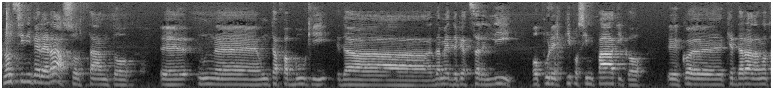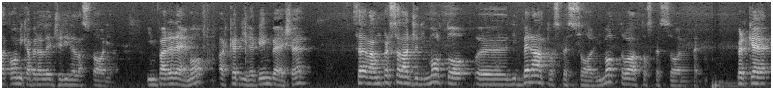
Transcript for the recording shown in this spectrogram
non si rivelerà soltanto eh, un, eh, un, tappabuchi da, da, da piazzare lì oppure il tipo simpatico eh, eh, che darà la nota comica per alleggerire la storia. Impareremo a capire che invece sarà un personaggio di molto eh, di ben altro spessore, di molto alto spessore, perché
